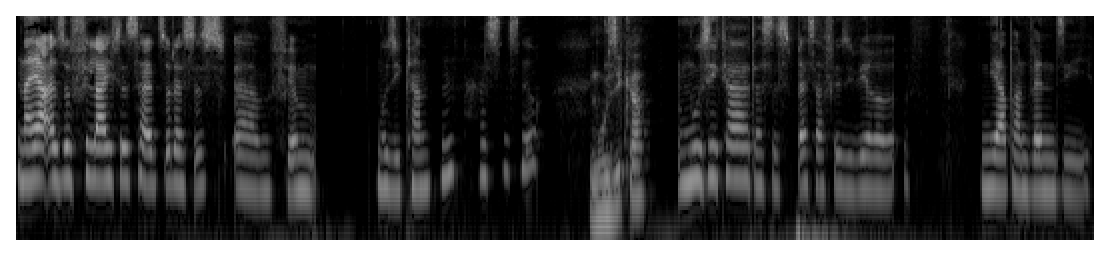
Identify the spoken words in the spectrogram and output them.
Naja, also vielleicht ist halt so, dass es ähm, für Musikanten, heißt das so? Musiker? Musiker, dass es besser für sie wäre in Japan, wenn sie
